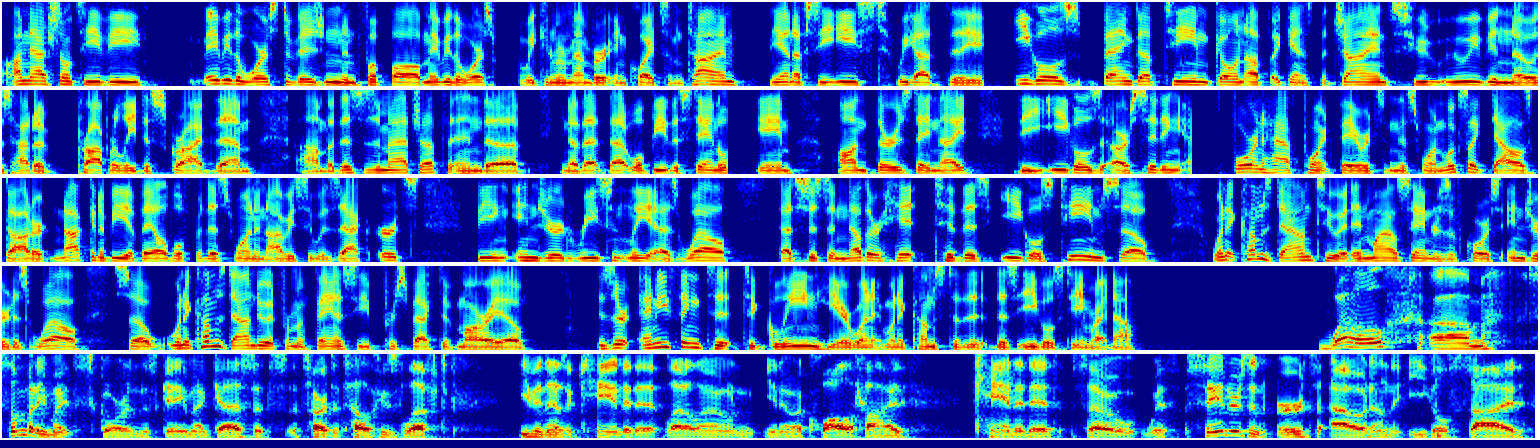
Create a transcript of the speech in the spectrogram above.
on national TV. Maybe the worst division in football, maybe the worst we can remember in quite some time. The NFC East. We got the Eagles banged up team going up against the Giants. Who who even knows how to properly describe them? Um, but this is a matchup, and uh, you know that that will be the standalone game on Thursday night. The Eagles are sitting at four and a half point favorites in this one. Looks like Dallas Goedert not going to be available for this one, and obviously with Zach Ertz being injured recently as well, that's just another hit to this Eagles team. So when it comes down to it, and Miles Sanders, of course, injured as well. So when it comes down to it from a fantasy perspective, Mario, is there anything to, to glean here when it when it comes to the, this Eagles team right now? Well, um, somebody might score in this game. I guess it's it's hard to tell who's left, even as a candidate, let alone you know a qualified candidate. So with Sanders and Ertz out on the Eagles side,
